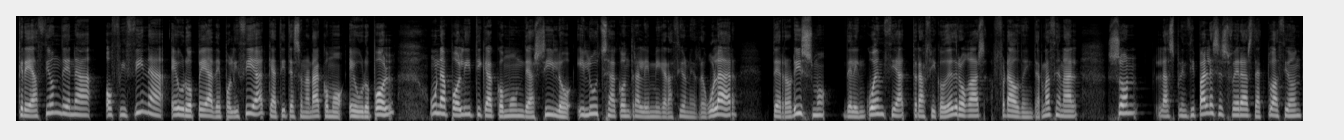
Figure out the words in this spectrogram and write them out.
creación de una Oficina Europea de Policía, que a ti te sonará como Europol, una política común de asilo y lucha contra la inmigración irregular, terrorismo, delincuencia, tráfico de drogas, fraude internacional, son las principales esferas de actuación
